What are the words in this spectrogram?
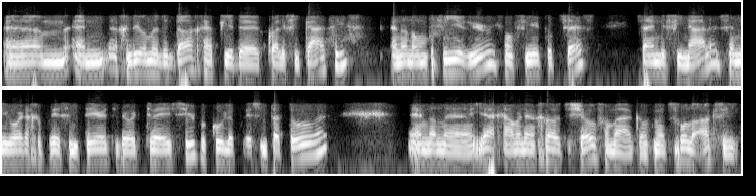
Um, en gedurende de dag heb je de kwalificaties. En dan om vier uur, van vier tot zes, zijn de finales. En die worden gepresenteerd door twee supercoole presentatoren. En dan uh, ja, gaan we er een grote show van maken, met volle actie.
